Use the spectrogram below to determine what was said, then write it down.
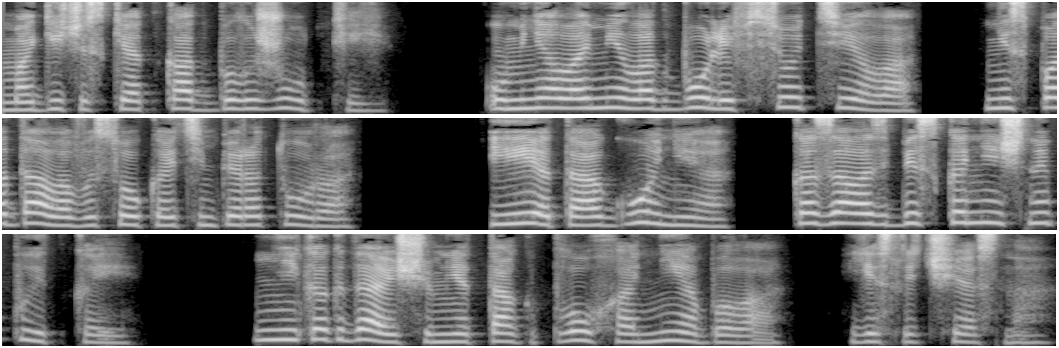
Магический откат был жуткий. У меня ломило от боли все тело, не спадала высокая температура. И эта агония казалась бесконечной пыткой. Никогда еще мне так плохо не было, если честно.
